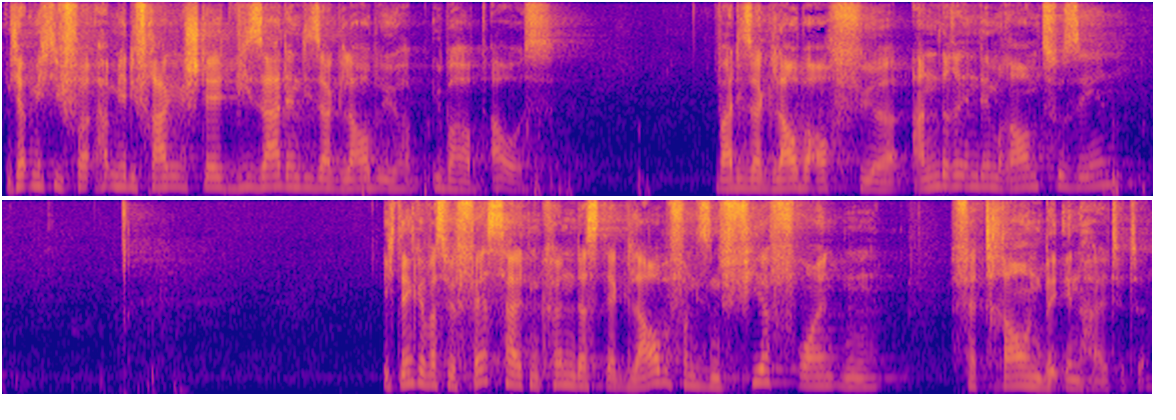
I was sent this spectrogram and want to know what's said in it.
Und ich habe hab mir die Frage gestellt, wie sah denn dieser Glaube überhaupt aus? War dieser Glaube auch für andere in dem Raum zu sehen? Ich denke, was wir festhalten können, dass der Glaube von diesen vier Freunden Vertrauen beinhaltete.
